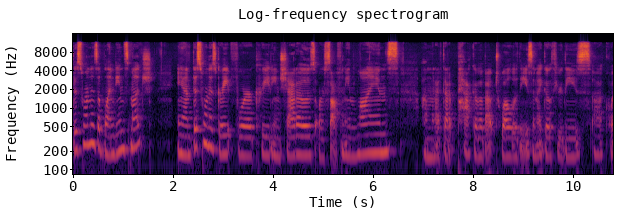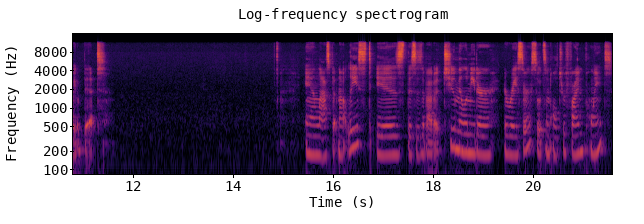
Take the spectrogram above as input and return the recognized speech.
This one is a blending smudge and this one is great for creating shadows or softening lines. Um, and I've got a pack of about 12 of these and I go through these uh, quite a bit. And last but not least is, this is about a two millimeter eraser, so it's an ultra fine point.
